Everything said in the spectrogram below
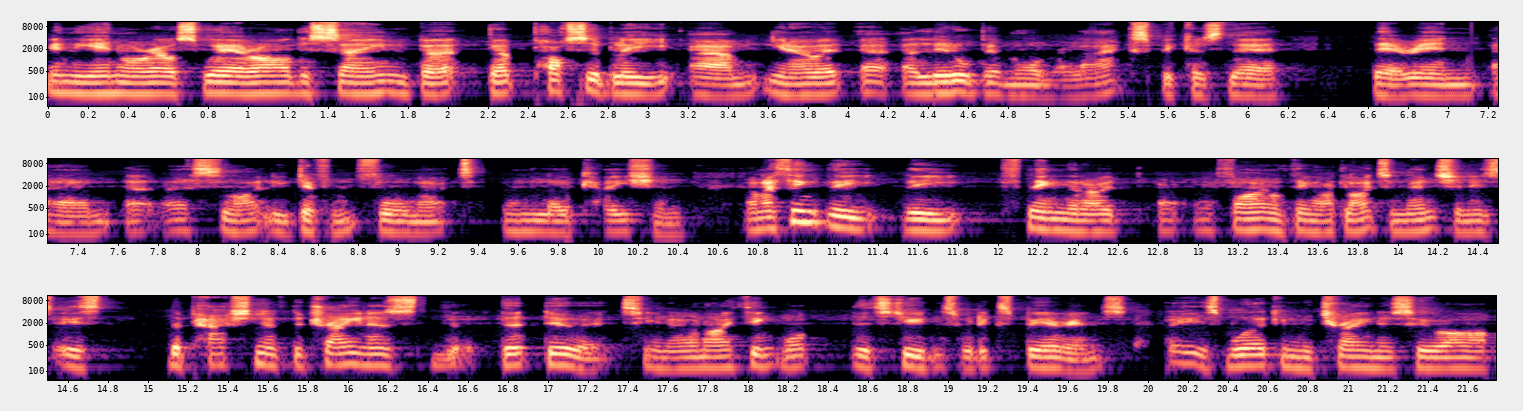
in the inn or elsewhere are the same, but but possibly um, you know a, a, little bit more relaxed because they're they're in um, a, a, slightly different format and location. And I think the the thing that I a final thing I'd like to mention is is the passion of the trainers that, that do it. You know, and I think what the students would experience is working with trainers who are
